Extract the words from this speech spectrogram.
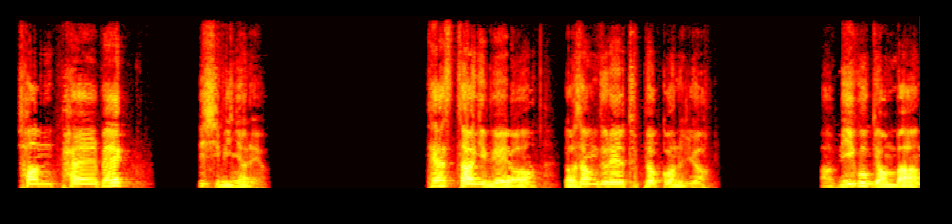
1872년에요. 테스트하기 위해요. 여성들의 투표권을요. 아, 미국 연방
